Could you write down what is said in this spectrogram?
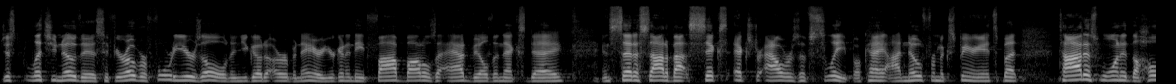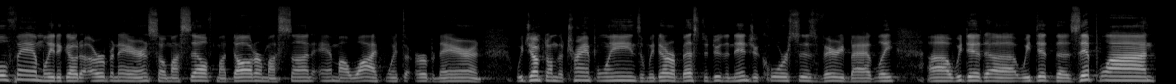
just let you know this if you're over 40 years old and you go to urban air you're going to need five bottles of advil the next day and set aside about six extra hours of sleep okay? I know from experience but titus wanted the whole family to go to urban air and so myself my daughter my son and my wife went to urban air and we jumped on the trampolines and we did our best to do the ninja courses very badly. Uh, we, did, uh, we did the zip line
